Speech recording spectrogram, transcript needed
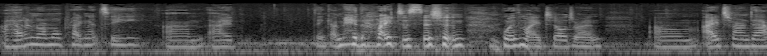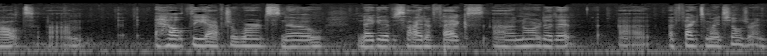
I had a normal pregnancy. Um, I think I made the right decision with my children. Um, I turned out um, healthy afterwards, no negative side effects, uh, nor did it uh, affect my children.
